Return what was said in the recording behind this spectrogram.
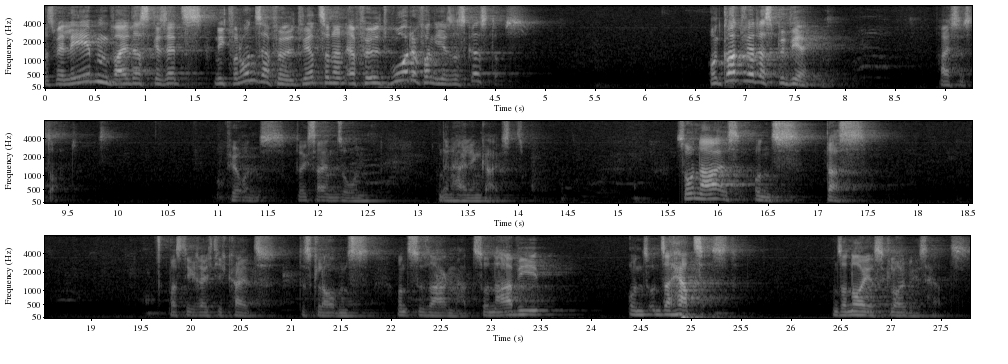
Dass wir leben, weil das Gesetz nicht von uns erfüllt wird, sondern erfüllt wurde von Jesus Christus. Und Gott wird das bewirken, heißt es dort, für uns durch seinen Sohn und den Heiligen Geist. So nah ist uns das, was die Gerechtigkeit des Glaubens uns zu sagen hat. So nah wie uns unser Herz ist, unser neues gläubiges Herz.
